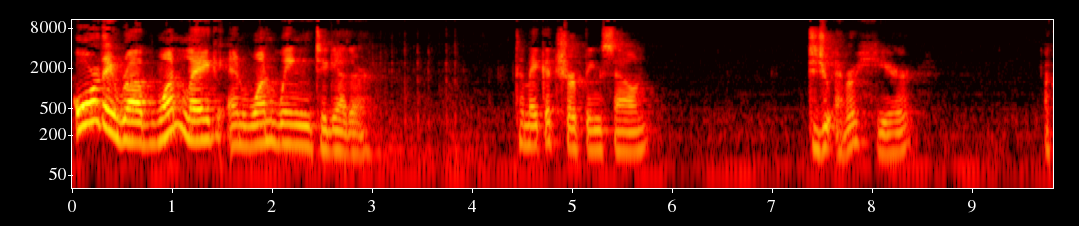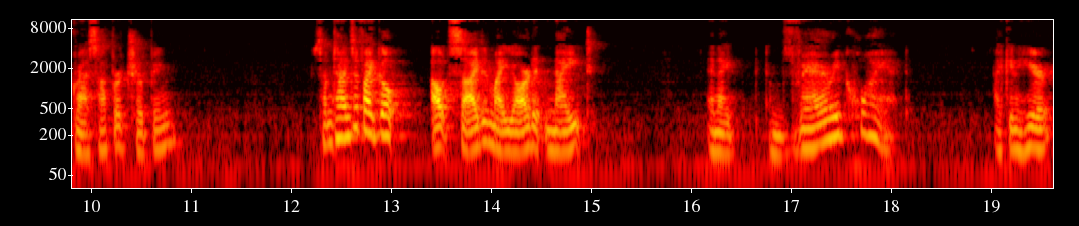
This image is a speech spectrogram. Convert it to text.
or they rub one leg and one wing together to make a chirping sound. Did you ever hear a grasshopper chirping? Sometimes if I go outside in my yard at night and I am very quiet, I can hear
